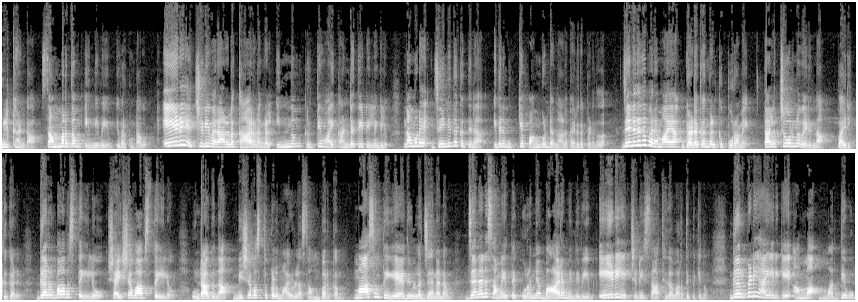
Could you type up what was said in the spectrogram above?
ഉത്കണ്ഠ സമ്മർദ്ദം എന്നിവയും ഇവർക്കുണ്ടാകും. എ ഡി എച്ച് ഡി വരാനുള്ള കാരണങ്ങൾ ഇന്നും കൃത്യമായി കണ്ടെത്തിയിട്ടില്ലെങ്കിലും നമ്മുടെ ജനിതകത്തിന് ഇതിന് മുഖ്യ പങ്കുണ്ടെന്നാണ് കരുതപ്പെടുന്നത്. ജനിതകപരമായ ഘടകങ്ങൾക്ക് പുറമെ തലച്ചോറിന് വരുന്ന പരിക്കുകൾ ഗർഭാവസ്ഥയിലോ ശൈശവാവസ്ഥയിലോ ഉണ്ടാകുന്ന വിഷവസ്തുക്കളുമായുള്ള സമ്പർക്കം മാസം തികയാതെയുള്ള ജനനം ജനന സമയത്തെ കുറഞ്ഞ ഭാരം എന്നിവയും എ ഡി എച്ച് ഡി സാധ്യത വർദ്ധിപ്പിക്കുന്നു. ഗർഭിണിയായിരിക്കെ അമ്മ മദ്യവും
